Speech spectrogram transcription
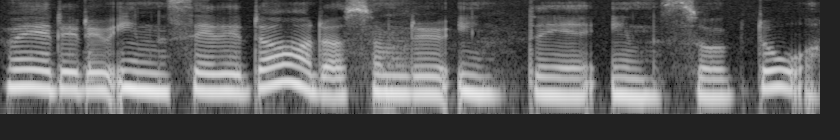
Vad är det du inser idag då som du inte insåg då?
